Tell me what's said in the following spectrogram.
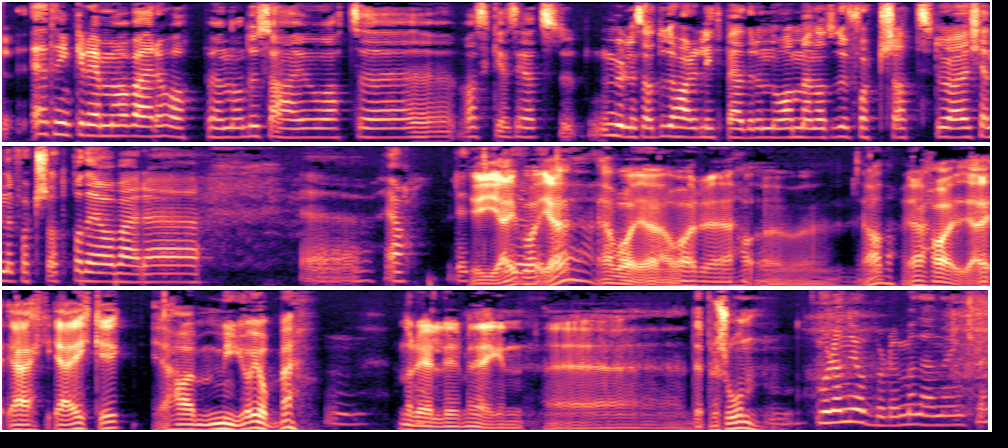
jeg tenker det med å være åpen, og du sa jo at uh, Hva skal jeg si at Muligens at du har det litt bedre nå, men at du fortsatt Du kjenner fortsatt på det å være uh, Ja, litt jeg var, ja, jeg var, jeg var Ja da. Jeg har, jeg, jeg, ikke, jeg har mye å jobbe med mm. Når det gjelder min egen eh, depresjon. Hvordan jobber du med den, egentlig?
